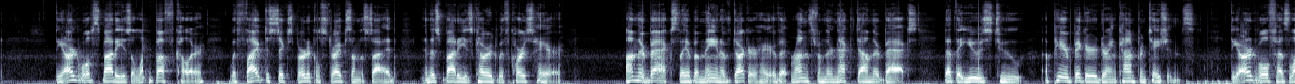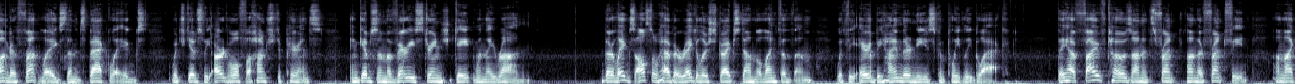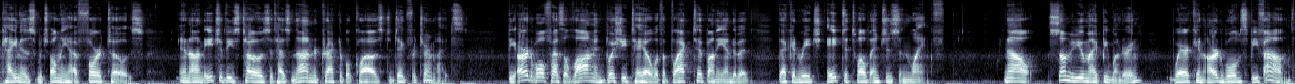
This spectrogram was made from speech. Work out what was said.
The aardwolf's body is a light buff color with five to six vertical stripes on the side, and this body is covered with coarse hair. On their backs, they have a mane of darker hair that runs from their neck down their backs that they use to appear bigger during confrontations. The aardwolf has longer front legs than its back legs, which gives the aardwolf a hunched appearance and gives them a very strange gait when they run. Their legs also have irregular stripes down the length of them, with the area behind their knees completely black. They have five toes on its front on their front feet, unlike hyenas which only have four toes. And on each of these toes it has non-retractable claws to dig for termites. The aardwolf has a long and bushy tail with a black tip on the end of it that can reach 8 to 12 inches in length. Now, some of you might be wondering, where can aardwolves be found?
